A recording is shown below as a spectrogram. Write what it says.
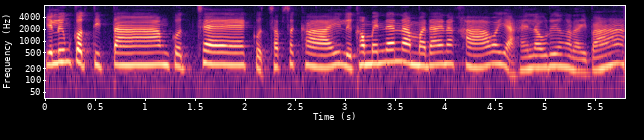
อย่าลืมกดติดตาม กดแชร์ กด Subscribe หรือคอมเมนต์แนะนำมาได้นะคะ ว่าอยากให้เล่าเรื่องอะไรบ้าง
